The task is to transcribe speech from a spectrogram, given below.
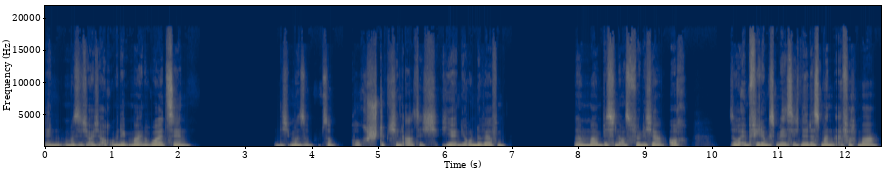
Den muss ich euch auch unbedingt mal in Ruhe erzählen. Nicht immer so so bruchstückchenartig hier in die Runde werfen, sondern mal 'n bisschen ausführlicher, auch so empfehlungsmäßig, ne, dass man einfach mal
